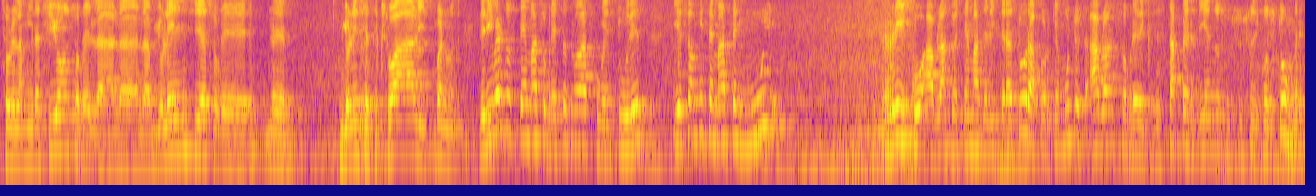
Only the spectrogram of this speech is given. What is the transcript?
sobre la migración, sobre la, la, violencia, sobre eh, violencia sexual y bueno, de diversos temas sobre estas nuevas juventudes. Y eso a mí se me hace muy rico hablando de temas de literatura, porque muchos hablan sobre de que se está perdiendo sus usos y costumbres.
